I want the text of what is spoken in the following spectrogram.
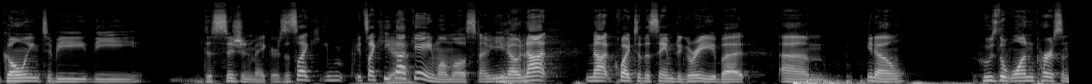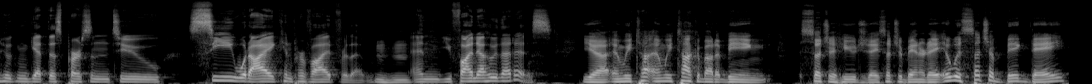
going to be the decision makers. It's like it's like he Yeah. got game almost. I mean, you know, not not quite to the same degree, but um, you know, who's the one person who can get this person to see what I can provide for them, Mm-hmm. and you find out who that is. Yeah, and we talk and we talk about it being such a huge day, such a banner day. It was such a big day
